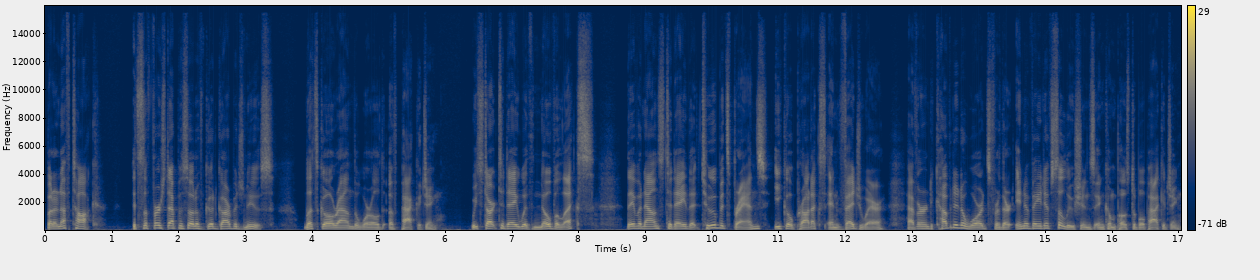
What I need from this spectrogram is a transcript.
But enough talk. It's the first episode of Good Garbage News. Let's go around the world of packaging. We start today with Novolex. They've announced today that two of its brands, Eco Products and Vegware, have earned coveted awards for their innovative solutions in compostable packaging.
